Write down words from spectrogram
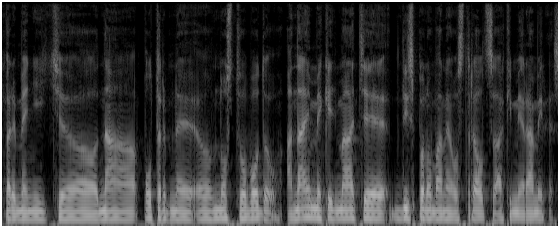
premeniť e, na potrebné e, množstvo bodov. A najmä keď máte disponovaného strelca, akým je Ramirez.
